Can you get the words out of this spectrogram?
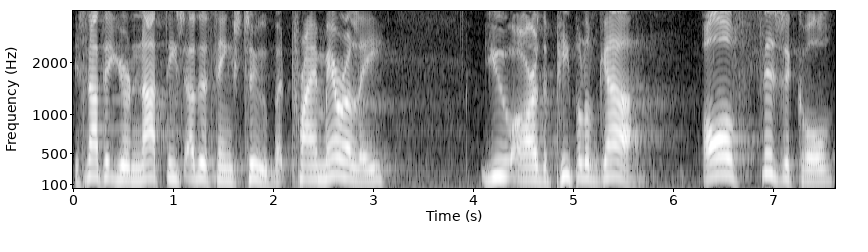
It's not that you're not these other things too, but primarily you are the people of God. All physical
